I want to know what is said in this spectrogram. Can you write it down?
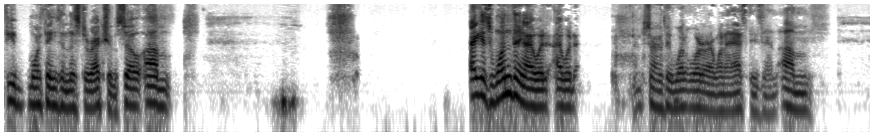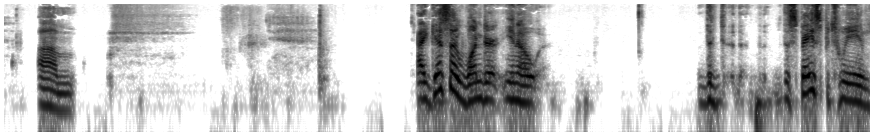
few more things in this direction. So, um, I guess one thing I would I would I'm trying to think what order I want to ask these in. Um, um, I guess I wonder, you know, the the space between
